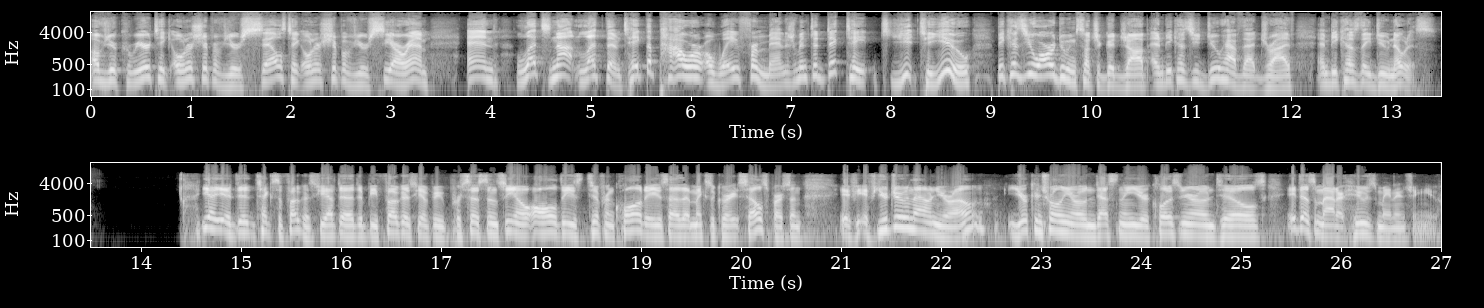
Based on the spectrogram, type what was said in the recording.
of your career, take ownership of your sales, take ownership of your CRM, and let's not let them take the power away from management to dictate to you because you are doing such a good job and because you do have that drive and because they do notice. Yeah, yeah, it takes the focus. You have to, to be focused. You have to be persistent. You know, all these different qualities uh, that makes a great salesperson. If, if you're doing that on your own, you're controlling your own destiny. You're closing your own deals. It doesn't matter who's managing you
